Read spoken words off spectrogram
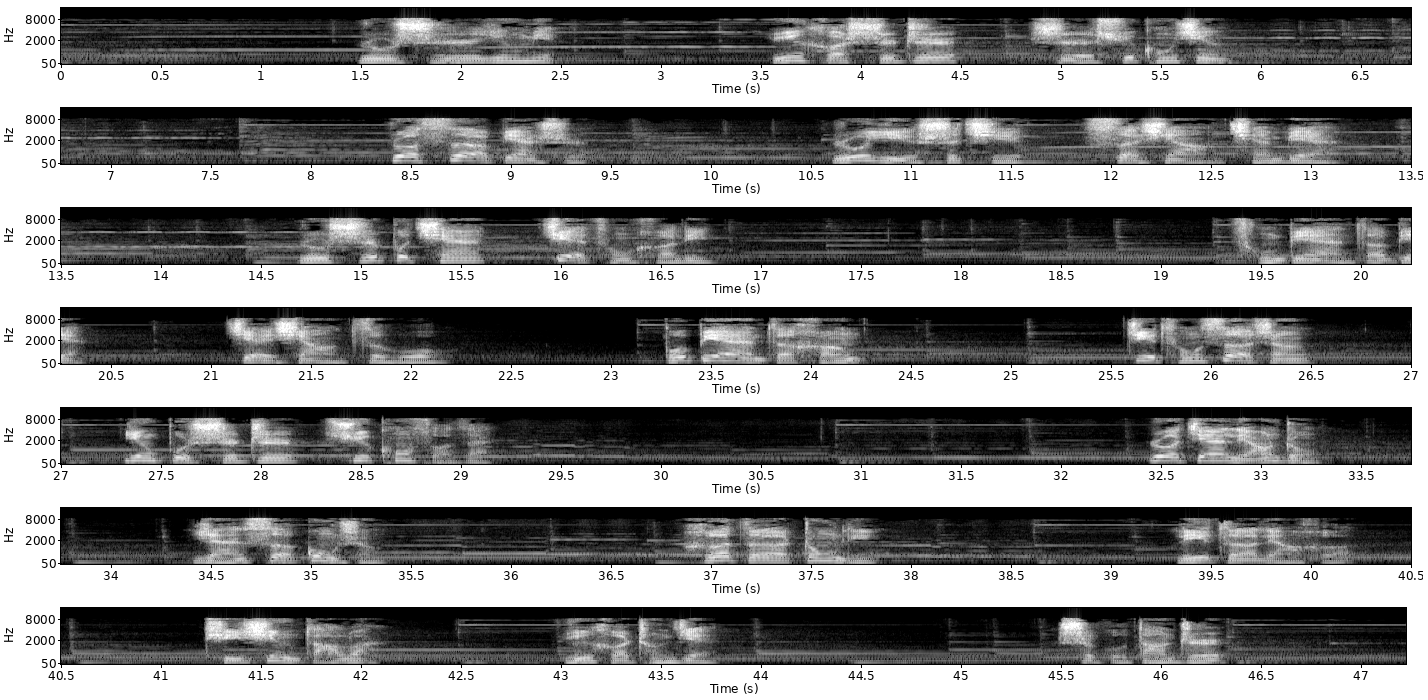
入时应灭，云何识之是虚空性？若色变时，如以识其色相千变。汝识不迁，界从何立？从变则变，界相自无；不变则恒。既从色生，应不识之虚空所在。若兼两种颜色共生，合则中离，离则两合，体性杂乱，云何成见？是故当知，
